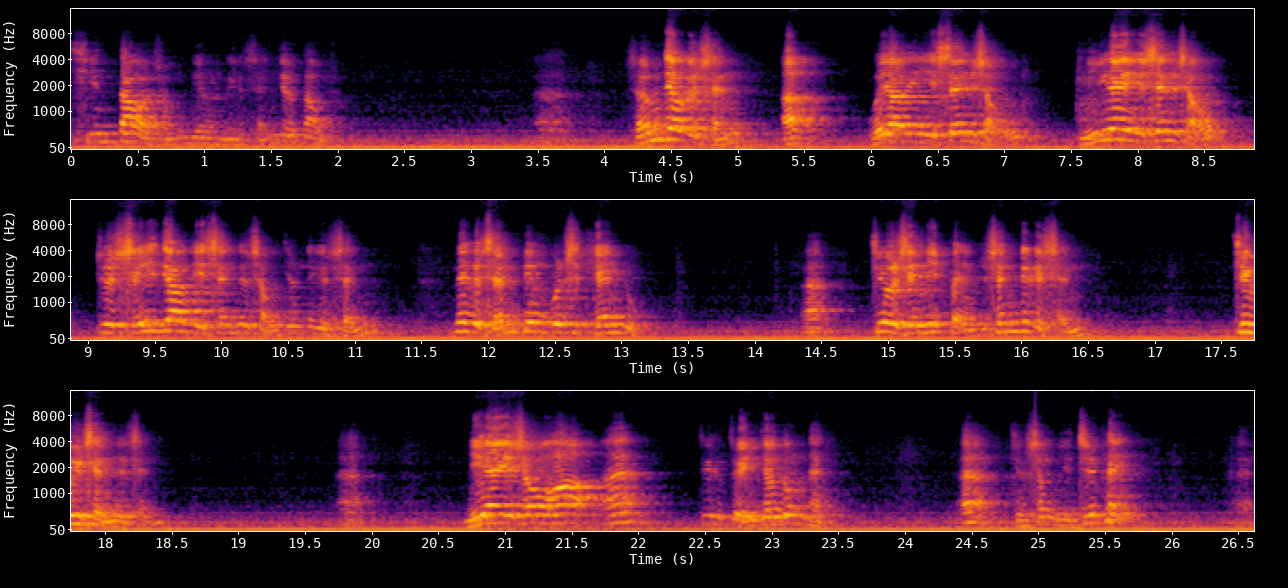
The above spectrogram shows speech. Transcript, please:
心到什么地方，那个神就到什么。啊，什么叫个神啊？我要一伸手，你愿意伸手，这谁叫你伸的手？就是那个神，那个神并不是天主，啊，就是你本身这个神，精神的神。啊你愿意说话，哎，这个嘴就动弹，哎，就受你支配，哎，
